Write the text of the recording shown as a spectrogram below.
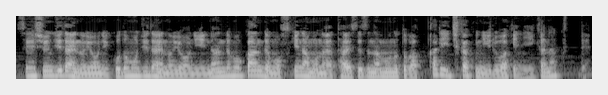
青春時代のように子供時代のように何でもかんでも好きなものや大切なものとばっかり近くにいるわけにいかなくって、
